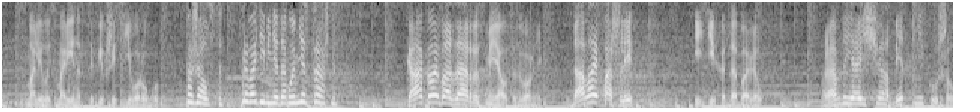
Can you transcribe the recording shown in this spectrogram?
— взмолилась Марина, вцепившись в его руку. Пожалуйста, проводи меня домой, мне страшно!» «Какой базар!» — рассмеялся дворник. «Давай пошли!» И тихо добавил. «Правда, я еще обед не кушал».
